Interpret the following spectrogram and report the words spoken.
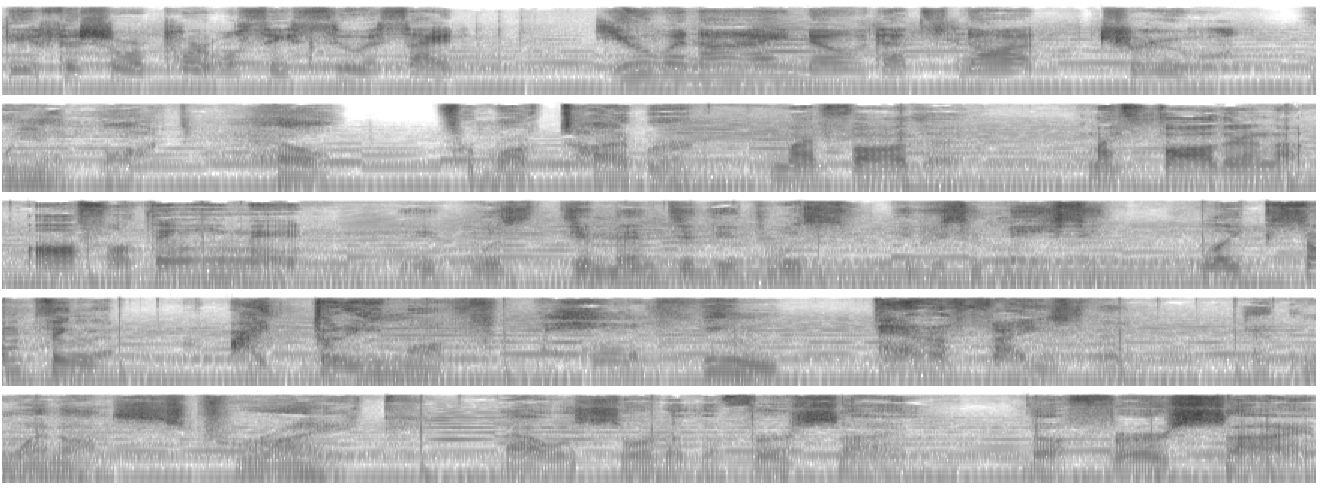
The official report will say suicide. You and I know that's not true. We unlocked hell for Mark Tyburn. My father. My father and that awful thing he made. It was demented. It was it was amazing. Like something I dream of. The whole thing terrifies them. It went on strike. That was sort of the first sign. The first sign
